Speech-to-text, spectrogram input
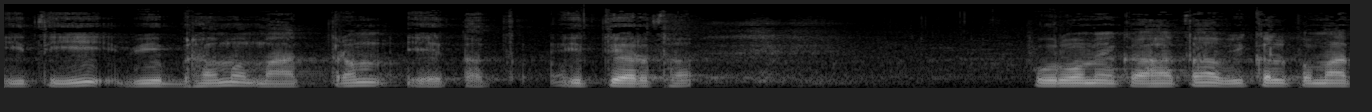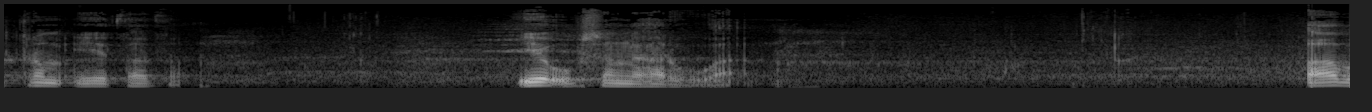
इति विभ्रम एतत् इत्यर्थ। पूर्व में कहा था, विकल्प एतत्। ये उपसंहार हुआ। अब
